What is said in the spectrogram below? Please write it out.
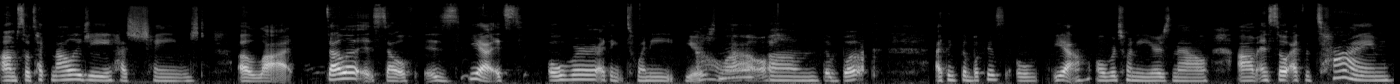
Um, so technology has changed a lot. Stella itself is yeah it's over I think 20 years oh, now. wow. um, the book I think the book is, oh, yeah, over 20 years now. Um, and so at the time,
